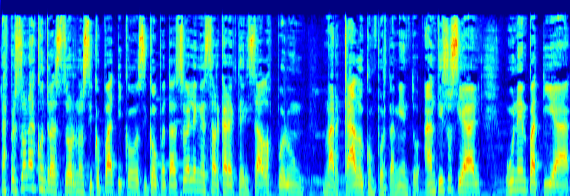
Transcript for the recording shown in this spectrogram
Las personas con trastornos psicopáticos o psicópatas suelen estar caracterizados por un marcado comportamiento antisocial, una empatía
